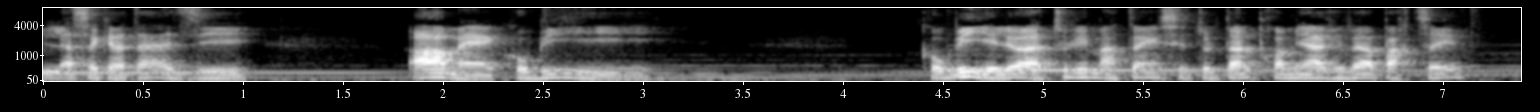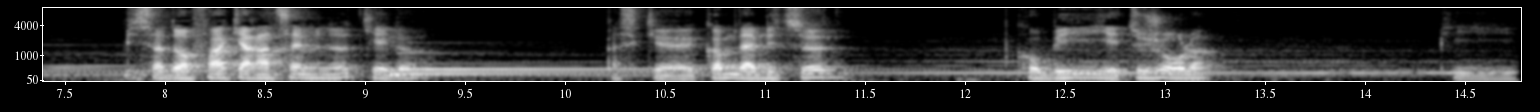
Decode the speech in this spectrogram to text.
La secrétaire dit Ah, mais Kobe, il... Kobe, il est là à tous les matins, c'est tout le temps le premier arrivé à partir. Puis ça doit faire 45 minutes qu'il est là. Parce que, comme d'habitude, Kobe, il est toujours là. Puis.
